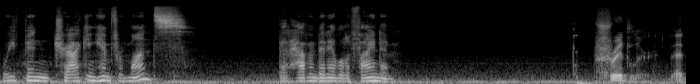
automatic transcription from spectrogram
We've been tracking him for months, but haven't been able to find him. Riddler, that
